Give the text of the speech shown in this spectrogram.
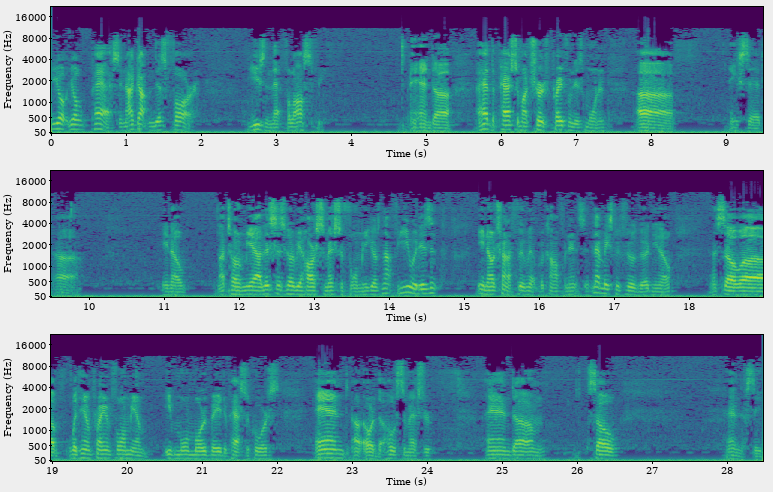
you'll, you'll pass. And I gotten this far using that philosophy. And uh, I had the pastor of my church pray for me this morning. Uh, he said, uh, you know, I told him, yeah, this is going to be a hard semester for me. He goes, not for you, it isn't. You know, trying to fill me up with confidence. And that makes me feel good, you know. And so uh, with him praying for me, I'm even more motivated to pass the course and uh, or the whole semester. And um, so and let's see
